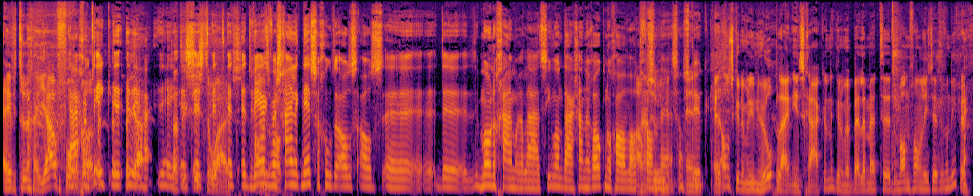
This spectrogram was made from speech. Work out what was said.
even terug naar jouw Ja, format. goed, ik, eh, ja, nee, dat is het, Sister het, het, werkt waarschijnlijk net zo goed als, als de, de monogame relatie, want daar gaan er ook nogal wat van, Absoluut. eh, van stuk. En anders kunnen we nu een hulplijn inschakelen. Dan kunnen we bellen met eh, de man van Lisette van Diepen.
